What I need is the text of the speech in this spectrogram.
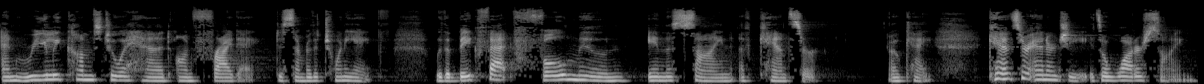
and really comes to a head on Friday, December the 28th, with a big fat full moon in the sign of Cancer. Okay. Cancer energy, it's a water sign.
